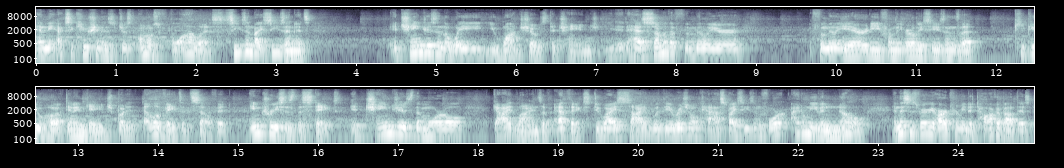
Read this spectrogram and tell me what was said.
and the execution is just almost flawless. Season by season, it's it changes in the way you want shows to change. It has some of the familiar familiarity from the early seasons that keep you hooked and engaged, but it elevates itself. It increases the stakes. It changes the moral guidelines of ethics. Do I side with the original cast by season 4? I don't even know. And this is very hard for me to talk about this.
